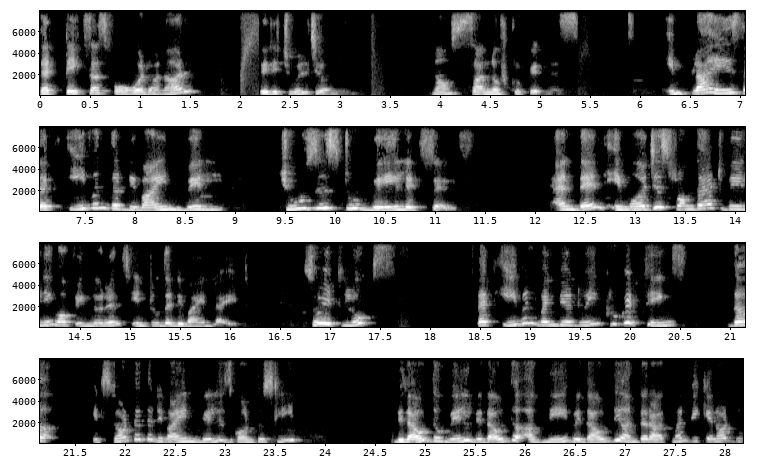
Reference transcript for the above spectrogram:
that takes us forward on our spiritual journey. Now, son of crookedness implies that even the divine will chooses to veil itself and then emerges from that veiling of ignorance into the divine light. So it looks that even when we are doing crooked things, the it's not that the divine will has gone to sleep. Without the will, without the Agni, without the Antaratman, we cannot do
